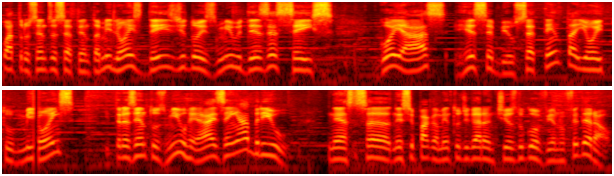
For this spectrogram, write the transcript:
470 milhões desde 2016. Goiás recebeu 78 milhões e 300 mil reais em abril nessa, nesse pagamento de garantias do governo federal.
